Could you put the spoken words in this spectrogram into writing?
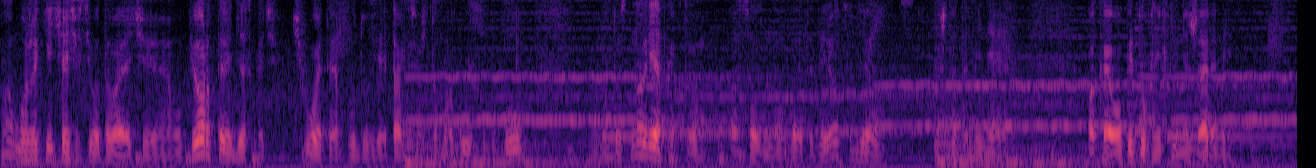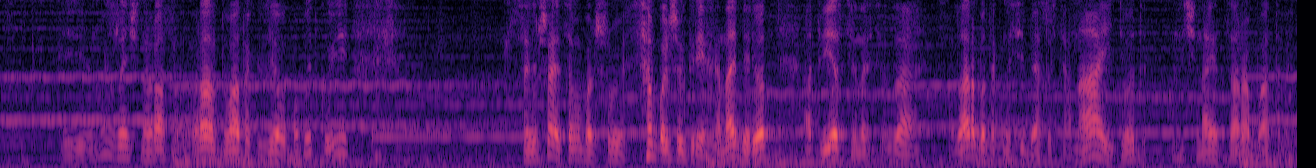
Ну, мужики чаще всего товарищи упертые, дескать, чего это я буду, я и так все, что могу, бу-бу. Ну, то есть, ну, редко кто осознанно за это берется дело, что-то меняет, пока его петух не клюнет жареный. И, ну, женщина раз, раз-два так сделала попытку и совершает самый большой, самый большой грех. Она берет ответственность за заработок на себя. То есть она идет, начинает зарабатывать.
